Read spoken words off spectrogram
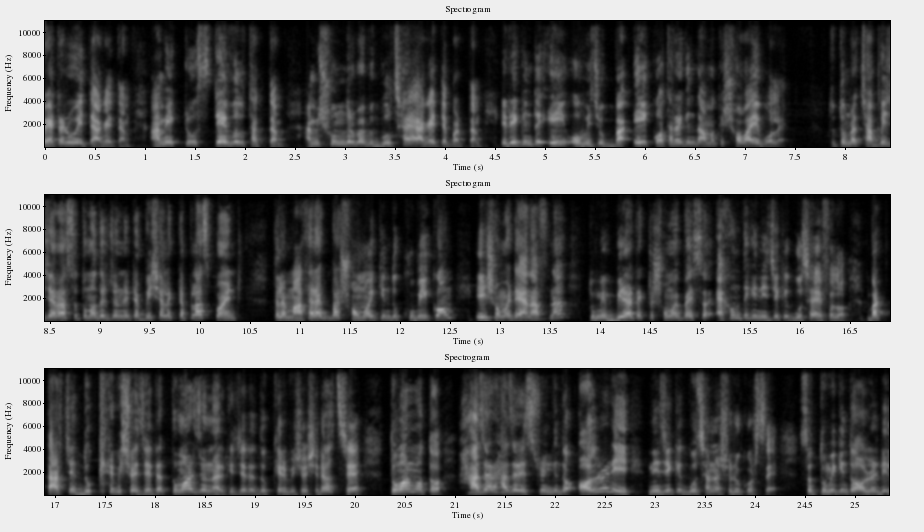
বেটার ওয়েতে আগাইতাম। আমি একটু স্টেবল থাকতাম। আমি সুন্দরভাবে গুছায় আগাইতে পারতাম। এটা কিন্তু এই অভিযোগ বা এই কথাটা কিন্তু আমাকে সবাই বলে। তো তোমরা ছাব্বিশ যারা আছো, তোমাদের জন্য এটা বিশাল একটা প্লাস পয়েন্ট তাহলে মাথায় রাখবার সময় কিন্তু খুবই কম, এই সময়টা এনাফ না। তুমি বিরাট একটা সময় পাইছো, এখন থেকে নিজেকে গোছায় ফেলো। বাট তার চেয়ে দুঃখের বিষয় যেটা, তোমার জন্য আর কি যেটা দুঃখের বিষয়, সেটা হচ্ছে তোমার মতো হাজার হাজার স্টুডেন্ট কিন্তু অলরেডি নিজেকে গোছানো শুরু করছে। সো তুমি কিন্তু অলরেডি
